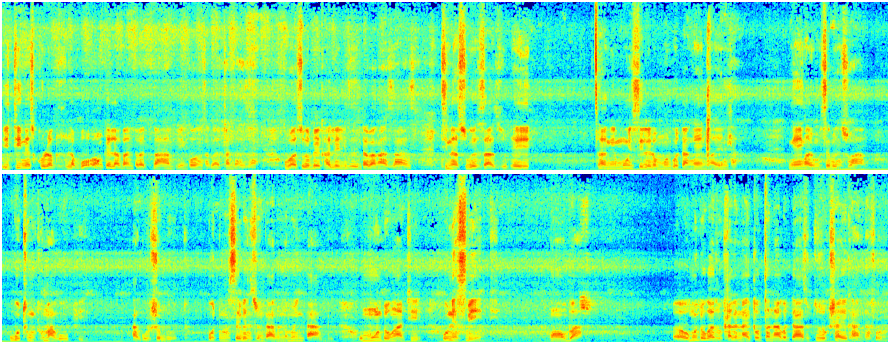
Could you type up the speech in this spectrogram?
ithina esikhula kudlula bonke labantu abathi bahamba iy'nkonzo abathandazayo ngoba suke bekhalela izinto abangazazi. Thina suke sazi ukuthi hey cha ngimuyisile lo muntu kodwa ngenxa yendlala ngenxa yomsebenzi wami. Ukuthi ngiphuma kuphi? Akusho lutho. Kodwa umsebenzi wenkabi noma inkabi umuntu ongathi unesibindi ngoba eh, umuntu okwazi ukuhlala naye xoxa naye kodwa azi ukuthi uzokushaya ikhanda foni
